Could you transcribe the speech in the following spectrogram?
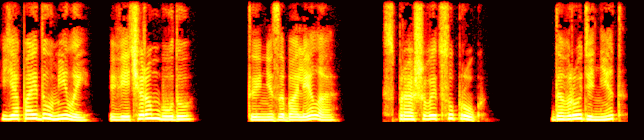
Я пойду, милый. Вечером буду. Ты не заболела? Спрашивает супруг. Да вроде нет.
